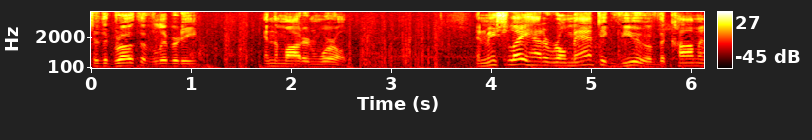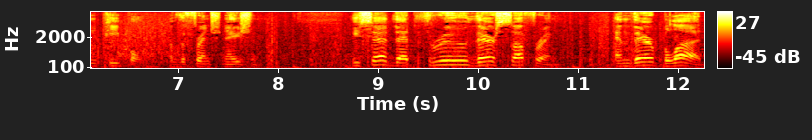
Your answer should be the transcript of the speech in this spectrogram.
to the growth of liberty in the modern world. And Michelet had a romantic view of the common people of the French nation. He said that through their suffering and their blood,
